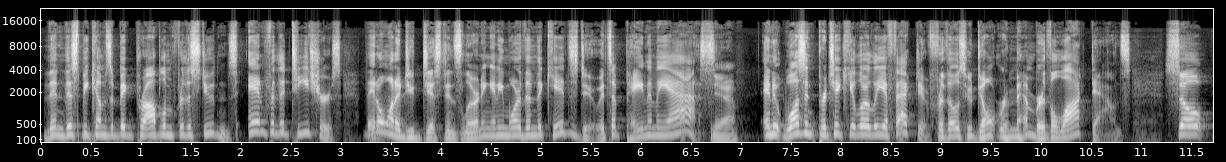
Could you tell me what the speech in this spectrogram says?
then this becomes a big problem for the students and for the teachers. They don't want to do distance learning any more than the kids do. It's a pain in the ass. Yeah. And it wasn't particularly effective for those who don't remember the lockdowns. So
